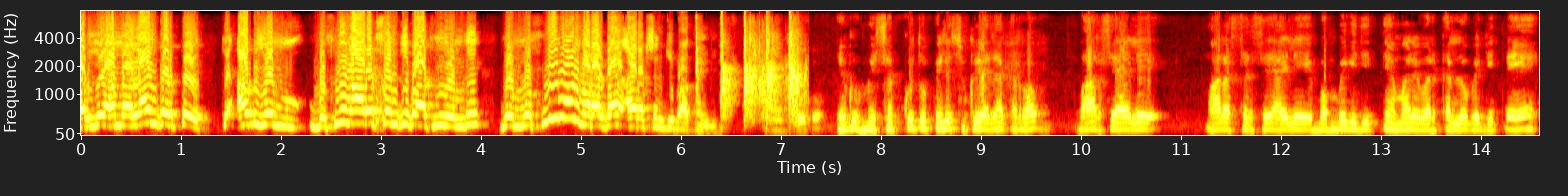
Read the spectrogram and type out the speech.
और ये हम ऐलान करते कि अब ये मुस्लिम आरक्षण की बात नहीं होंगी, ये मुस्लिम और मराठा आरक्षण की बात होंगी। देखो, मैं सबको तो पहले शुक्रिया अदा कर रहा हूँ। बाहर से आए महाराष्ट्र से आए ले बॉम्बे के जितने हमारे वर्कर लोग हैं जितने हैं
